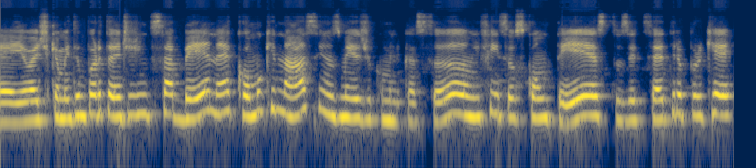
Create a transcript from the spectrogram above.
É, eu acho que é muito importante a gente saber, né, como que nascem os meios de comunicação, enfim, seus contextos, etc., porque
